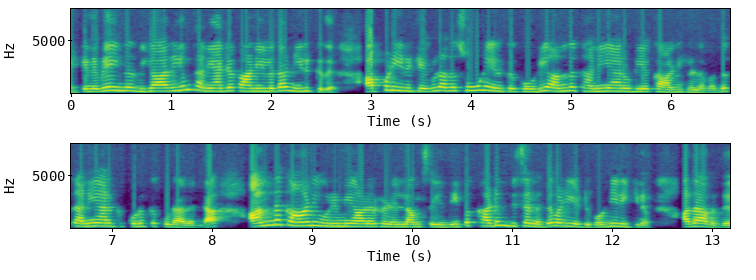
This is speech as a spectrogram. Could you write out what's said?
ஏற்கனவே இந்த விகாரியும் தனியாற்ற காணியில தான் இருக்குது. அப்படி இருக்கக்குள்ள அதை சூழ இருக்கக்கூடிய அந்த தனியாருடைய காணிகளை வந்து தனியாருக்கு கொடுக்க கூடாதுண்டா? அந்த காணி உரிமையாளர்கள் எல்லாம் சேர்ந்து இப்ப கடும் விசனத்தை வெளியிட்டு கொண்டு இருக்கணும் அதாவது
